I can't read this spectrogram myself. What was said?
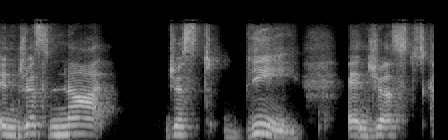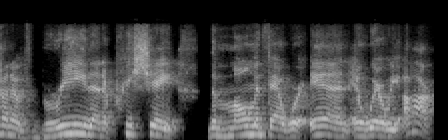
and just not just be and just kind of breathe and appreciate the moment that we're in and where we are.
